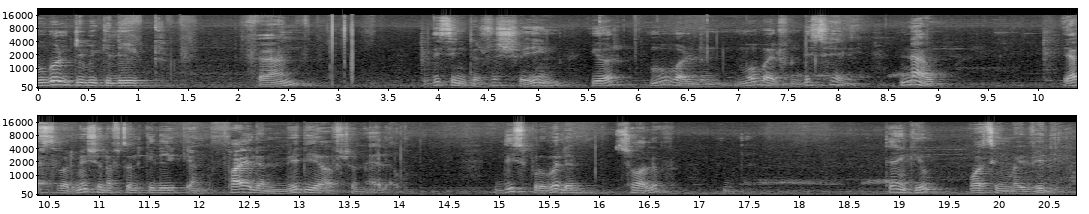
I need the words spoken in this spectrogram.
google tv click and this interface showing your mobile mobile phone display now apps permission option click and file and media option allow. This problem solve. Thank you watching my video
